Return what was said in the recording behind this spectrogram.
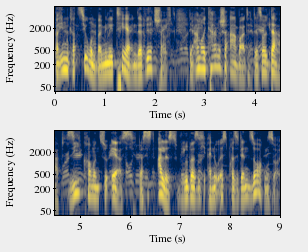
Bei Immigration, beim Militär, in der Wirtschaft. Der amerikanische Arbeiter, der Soldat, sie kommen zuerst. Das ist alles, worüber sich ein US-Präsident sorgen soll.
